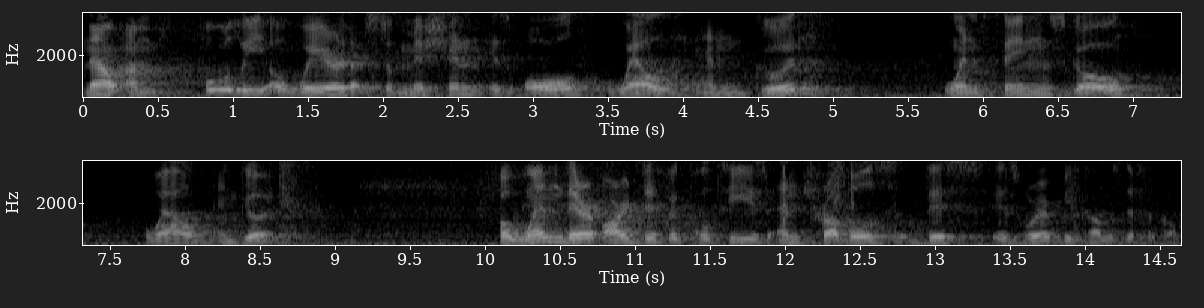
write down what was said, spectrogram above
Now, I'm fully aware that submission is all well and good when things go well and good. But when there are difficulties and troubles, this is where it becomes difficult.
